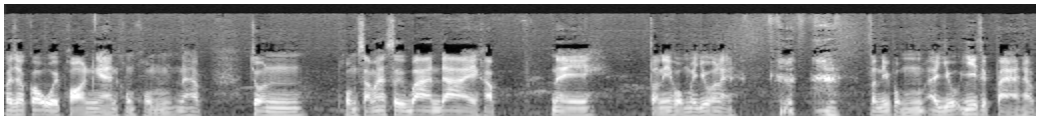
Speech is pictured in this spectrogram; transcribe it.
ระเจ้าก็อวยพรงานของผมนะครับ จนผมสามารถซื้อบ้านได้ครับ ในตอนนี้ผมอายุเท่าไหร่ตอนนี้ผมอายุ 28 ครับ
